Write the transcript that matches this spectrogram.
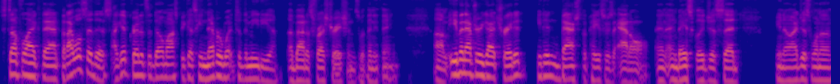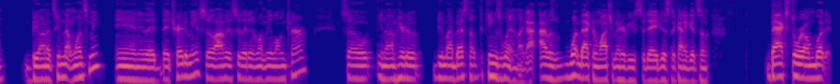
stuff like that. But I will say this: I give credit to Domas because he never went to the media about his frustrations with anything. Um, even after he got traded, he didn't bash the Pacers at all, and and basically just said, you know, I just want to be on a team that wants me, and you know, they they traded me, so obviously they didn't want me long term. So you know, I'm here to do my best to help the Kings win. Like I, I was went back and watched some interviews today just to kind of get some backstory on what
